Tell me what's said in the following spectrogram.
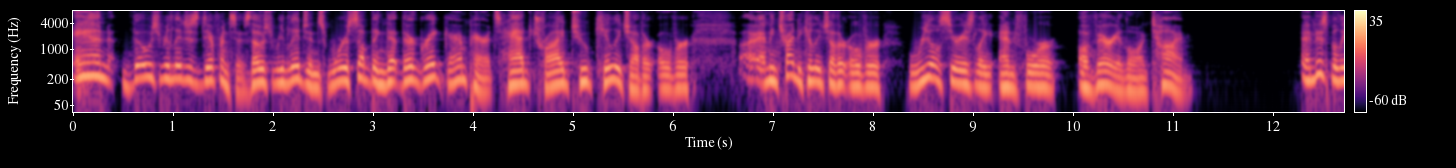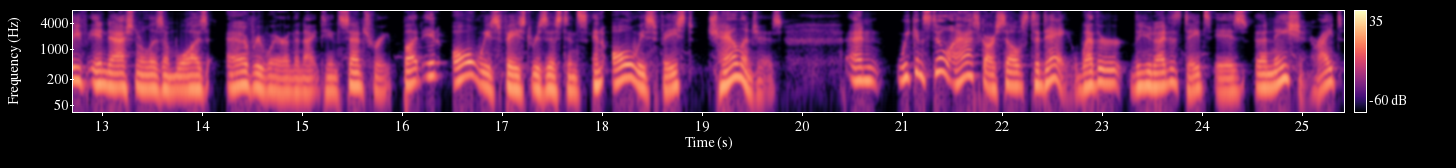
and those religious differences, those religions were something that their great grandparents had tried to kill each other over. Uh, I mean, tried to kill each other over real seriously and for a very long time. And this belief in nationalism was everywhere in the 19th century, but it always faced resistance and always faced challenges. And we can still ask ourselves today whether the United States is a nation, right?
